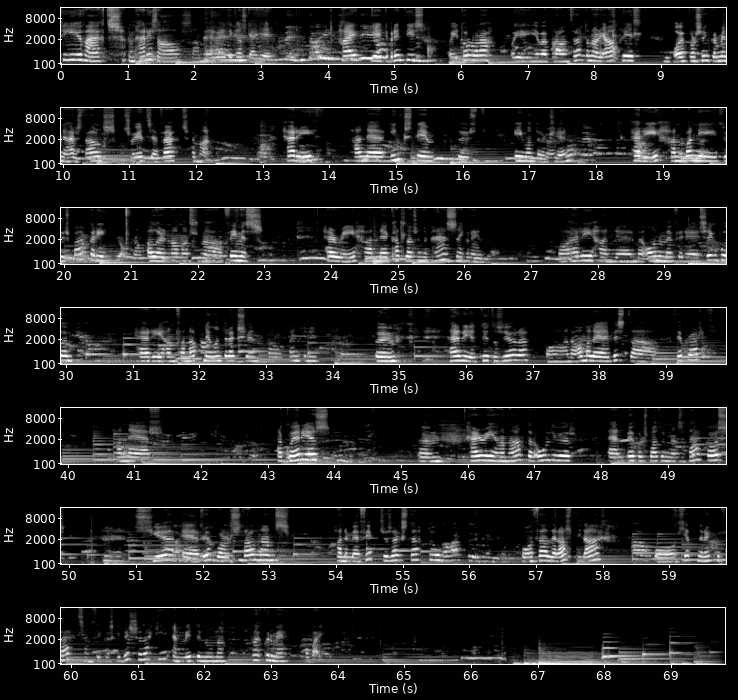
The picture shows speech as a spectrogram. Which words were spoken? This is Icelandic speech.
Tíu facts um Harry Styles sem þið veitir kannski ekki. Hæ, ég heiti Bryndís og ég er 12 ára og ég, ég var bara um 13 ára í apríl og upp á söngur minni Harry Styles svo ég segja facts um hann. Harry, hann er yngsti, þú veist, í Direction. Harry, hann vann í, þú veist, bakari áður en hann var svona famous. Harry, hann er kallað svona pass einhvern veginn. Og Harry, hann er með ónuminn fyrir sigurbúðum. Harry, hann fann nafni One Direction á bændinu. Um, Harry er 27 ára og hann er ámaliðið 1. februar. Hann er Aquarius. Um, Harry, hann hatar ólífur en uppáhaldsmaturinn hans er tacos. Sjö er uppáhaldsstáln hans. Hann er með 56 tattoo og það er allt í dag. Og hérna er einhver fætt sem þið kannski vissuð ekki en vitið núna. Takk fyrir mig og bye.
